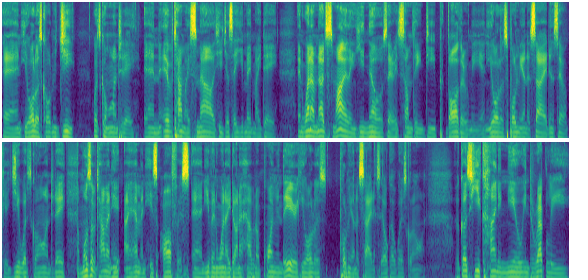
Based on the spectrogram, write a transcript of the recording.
and he always called me G. what's going on today? And every time I smiled, he just said, you made my day. And when I'm not smiling, he knows there is something deep bothering me. And he always pull me on the side and say, okay, gee, what's going on today? Most of the time I am in his office. And even when I don't have an appointment there, he always pull me on the side and say, okay, what is going on? Because he kind of knew indirectly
